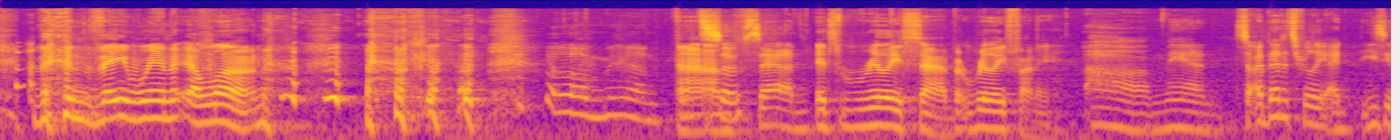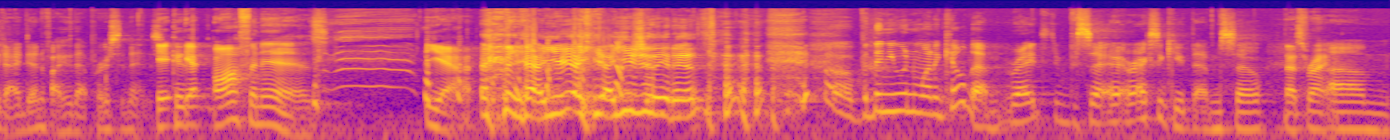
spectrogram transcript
then they win alone. oh man, that's so Um, sad. It's really sad, but really funny. Oh man. So I bet it's really easy to identify who that person is. It, it often is. yeah, yeah, you, yeah. Usually it is. oh, but then you wouldn't want to kill them, right? So, or execute them. So. That's right. Um,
